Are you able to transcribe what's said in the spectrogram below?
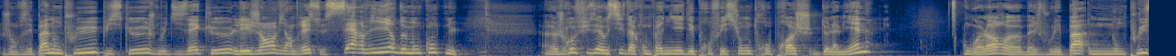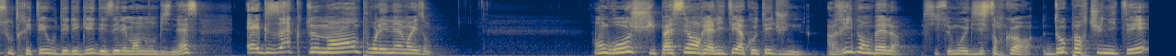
j'en faisais pas non plus puisque je me disais que les gens viendraient se servir de mon contenu. Euh, je refusais aussi d'accompagner des professions trop proches de la mienne. Ou alors, euh, bah, je voulais pas non plus sous-traiter ou déléguer des éléments de mon business, exactement pour les mêmes raisons. En gros, je suis passée en réalité à côté d'une ribambelle, si ce mot existe encore, d'opportunités.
